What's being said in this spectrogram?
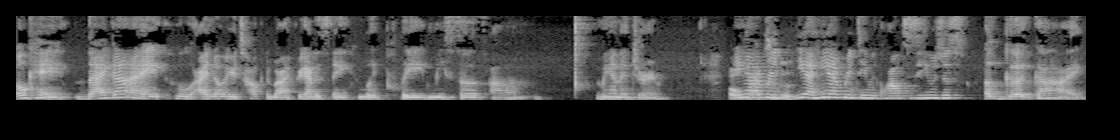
okay, that guy who I know you're talking about, I forgot his name, who like played Misa's um manager. oh, he had re- yeah, he had redeeming qualities. He was just a good guy.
